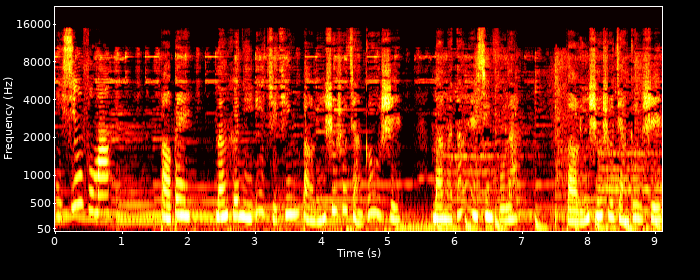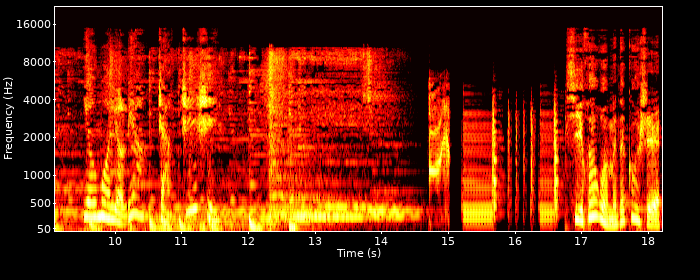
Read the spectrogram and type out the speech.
你幸福吗？宝贝，能和你一起听宝林叔叔讲故事，妈妈当然幸福啦。宝林叔叔讲故事，幽默有料，长知识。喜欢我们的故事，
